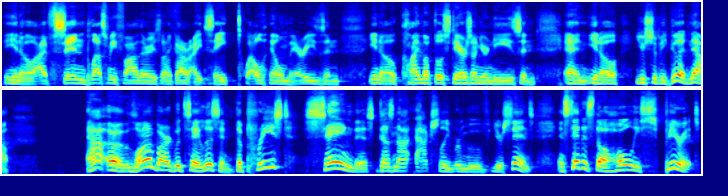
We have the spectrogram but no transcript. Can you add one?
you know, I've sinned, bless me, Father. He's like, all right, say 12 Hail Marys and, you know, climb up those stairs on your knees and, and you know, you should be good. Now, uh, Lombard would say, listen, the priest saying this does not actually remove your sins. Instead, it's the Holy Spirit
